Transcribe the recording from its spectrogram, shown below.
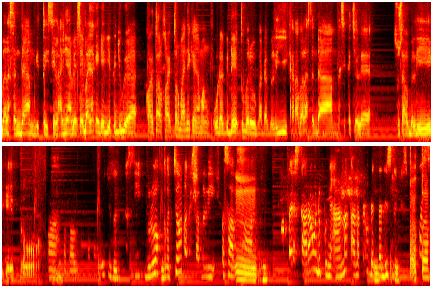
balas dendam gitu istilahnya. Biasanya banyak yang kayak gitu juga. Kolektor-kolektor banyak yang emang udah gede tuh baru pada beli karena balas dendam. Masih kecilnya susah beli gitu. wah papa gue juga gitu sih dulu waktu kecil nggak bisa beli pesawat-pesawat Hmm, sampai sekarang udah punya anak anaknya udah gadis-gadis semua, tetap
